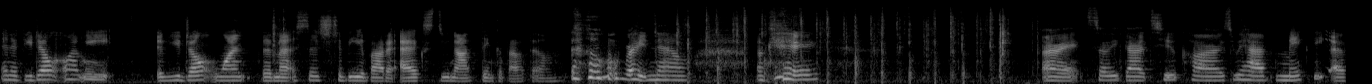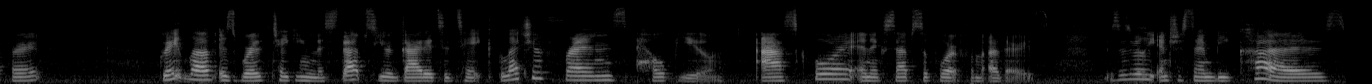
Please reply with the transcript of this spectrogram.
And if you don't want me if you don't want the message to be about an ex, do not think about them right now. Okay? Alright, so we got two cards. We have Make the Effort. Great love is worth taking the steps you're guided to take. Let your friends help you. Ask for and accept support from others. This is really interesting because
